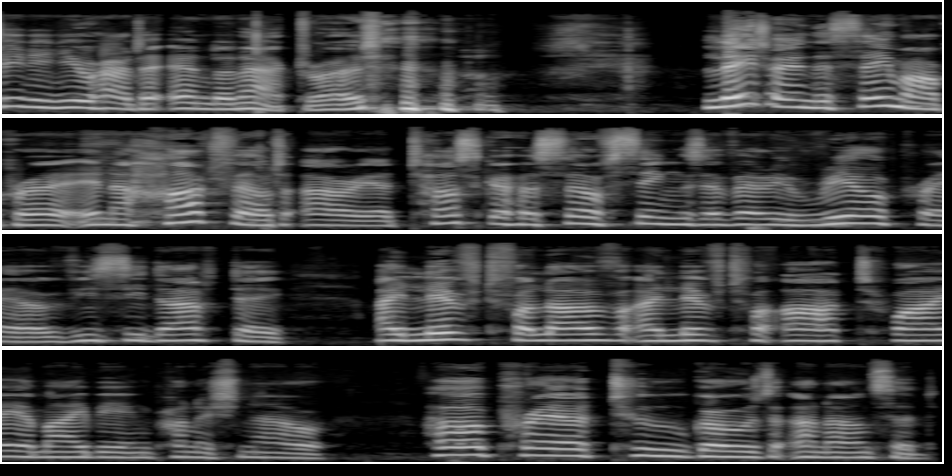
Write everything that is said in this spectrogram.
Puccini knew how to end an act, right? Later in the same opera, in a heartfelt aria, Tosca herself sings a very real prayer, Vissi d'arte. I lived for love, I lived for art, why am I being punished now? Her prayer too goes unanswered.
